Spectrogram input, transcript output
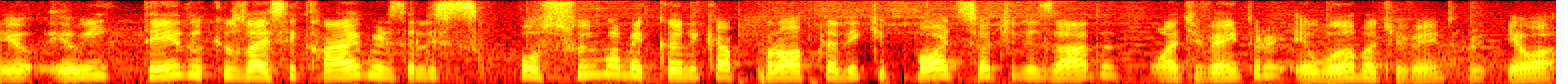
Eu, eu entendo que os Ice Climbers eles possuem uma mecânica própria ali que pode ser utilizada um Adventure. Eu amo Adventure, eu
